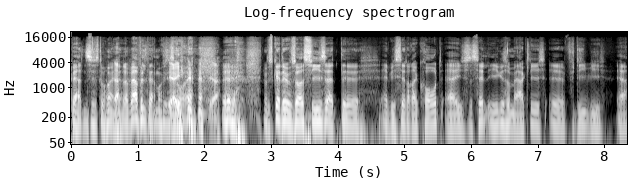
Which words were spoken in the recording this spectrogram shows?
verdenshistorien, ja. eller i hvert fald Danmarks ja, historie. Ja, ja. Øh, nu skal det jo så også siges, at, uh, at vi sætter rekord er i sig selv ikke så mærkeligt, uh, fordi vi er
